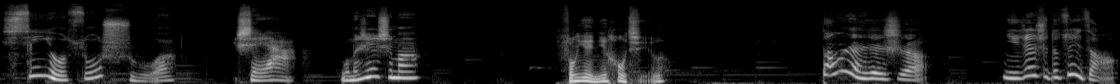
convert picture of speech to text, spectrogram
心有所属，谁啊？我们认识吗？方艳妮好奇了。当然认识，你认识的最早，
